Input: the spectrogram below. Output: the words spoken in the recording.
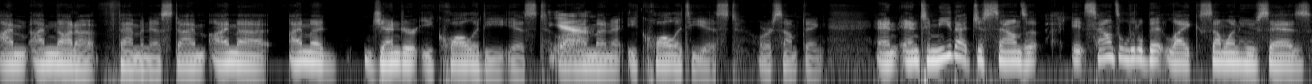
"I'm I'm not a feminist. I'm I'm a I'm a gender equalityist, Yeah. or I'm an equalityist, or something." And and to me that just sounds a- it sounds a little bit like someone who says,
